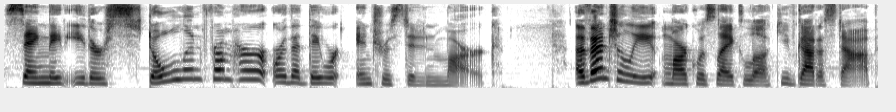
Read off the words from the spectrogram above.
saying they'd either stolen from her or that they were interested in Mark. Eventually, Mark was like, Look, you've got to stop.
